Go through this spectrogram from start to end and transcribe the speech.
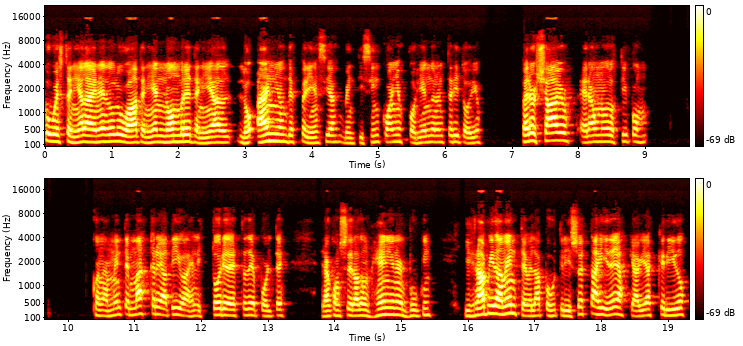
West tenía la NWA, tenía el nombre, tenía los años de experiencia, 25 años corriendo en el territorio, pero Shire era uno de los tipos con las mentes más creativas en la historia de este deporte, era considerado un genio en el booking y rápidamente, ¿verdad? Pues utilizó estas ideas que había adquirido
